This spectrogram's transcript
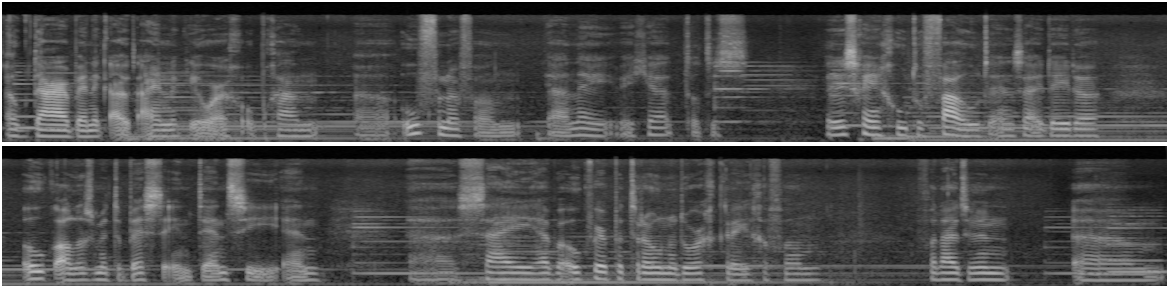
ook daar ben ik uiteindelijk heel erg op gaan eh, oefenen van... Ja, nee, weet je, dat is, er is geen goed of fout. En zij deden ook alles met de beste intentie. En uh, zij hebben ook weer patronen doorgekregen van, vanuit hun um,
